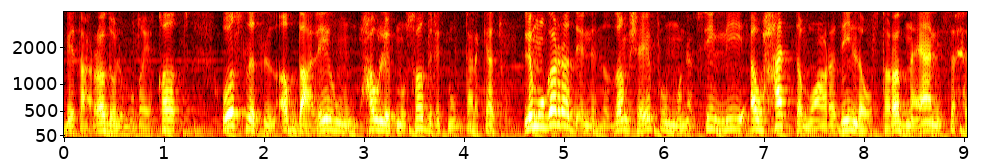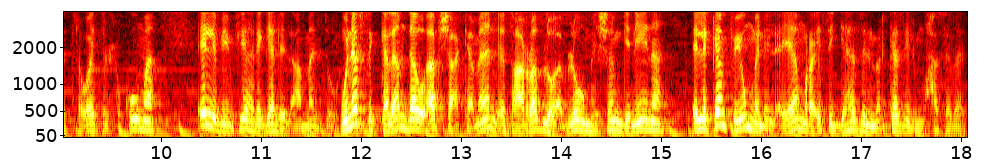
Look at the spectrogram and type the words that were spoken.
بيتعرضوا لمضايقات وصلت للقبض عليهم ومحاولة مصادرة ممتلكاتهم لمجرد إن النظام شايفهم منافسين ليه أو حتى معارضين لو افترضنا يعني صحة رواية الحكومة اللي بينفيها رجال الأعمال دول. ونفس الكلام ده وأبشع كمان اتعرض له قبلهم هشام جنينة اللي كان في يوم من الأيام رئيس الجهاز المركزي للمحاسبات.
